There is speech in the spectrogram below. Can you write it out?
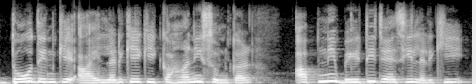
दो दिन के आए लड़के की कहानी सुनकर अपनी बेटी जैसी लड़की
